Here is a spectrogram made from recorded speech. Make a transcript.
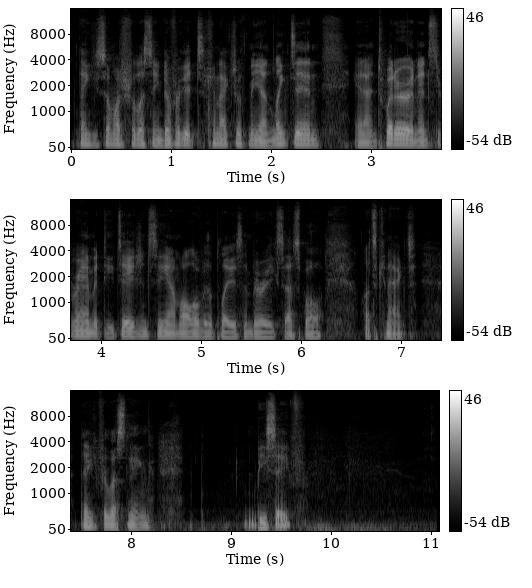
Thank you so much for listening. Don't forget to connect with me on LinkedIn and on Twitter and Instagram at Dietz Agency. I'm all over the place. I'm very accessible. Let's connect. Thank you for listening. Be safe.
